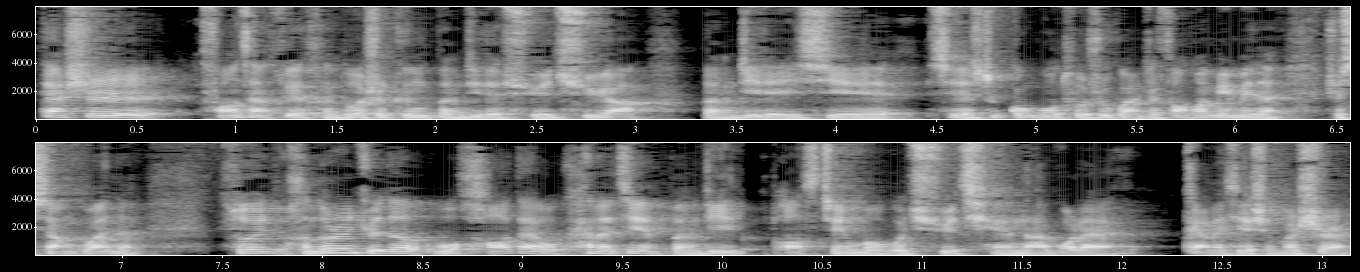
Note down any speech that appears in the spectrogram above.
但是房产税很多是跟本地的学区啊、本地的一些些公共图书馆这方方面面的是相关的，所以很多人觉得我好歹我看得见本地奥斯汀某个区钱拿过来干了些什么事儿，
